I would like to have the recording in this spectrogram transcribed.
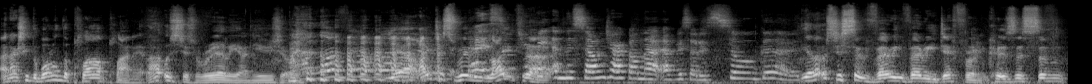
And actually, the one on the plant planet that was just really unusual. I love that one. Yeah, I just really That is so liked trippy, that. and the soundtrack on that episode is so good. Yeah, that was just so very, very different because there's some.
